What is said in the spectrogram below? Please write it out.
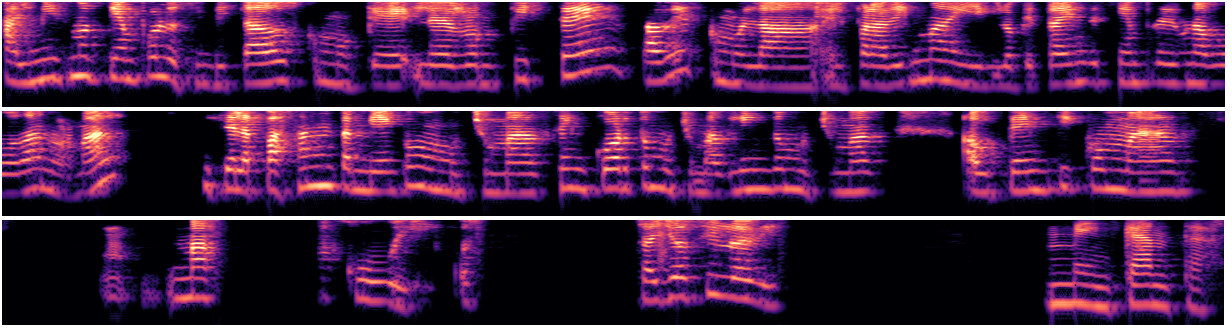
Al mismo tiempo, los invitados como que les rompiste, ¿sabes? Como la, el paradigma y lo que traen de siempre de una boda normal y se la pasan también como mucho más en corto, mucho más lindo, mucho más auténtico, más, más cool. O sea, yo sí lo he visto. Me encanta.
